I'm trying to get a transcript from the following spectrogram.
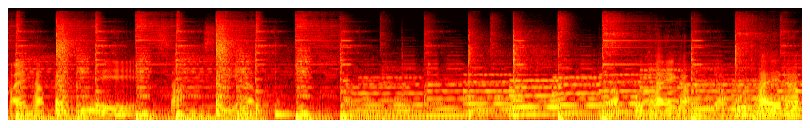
ไปครับแบงค์ที่ ช้ะครับ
